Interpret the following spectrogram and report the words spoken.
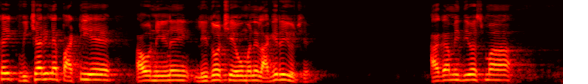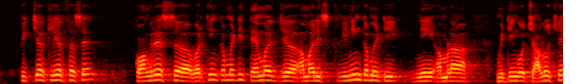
કંઈક વિચારીને પાર્ટીએ આવો નિર્ણય લીધો છે એવું મને લાગી રહ્યું છે. આગામી દિવસમાં પિક્ચર ક્લિયર થશે. કોંગ્રેસ વર્કિંગ કમિટી તેમજ અમારી સ્ક્રીનિંગ કમિટીની હમણાં મિટિંગો ચાલુ છે.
